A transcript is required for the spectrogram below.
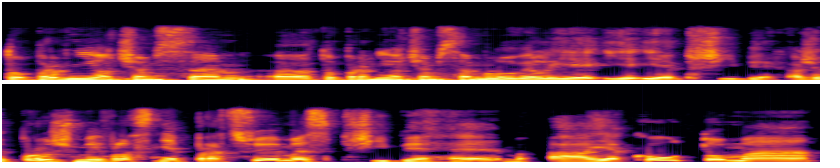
to první, o čem jsem, eh, to první, o čem jsem mluvil, je, je, je příběh. A že proč my vlastně pracujeme s příběhem a jakou to má,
